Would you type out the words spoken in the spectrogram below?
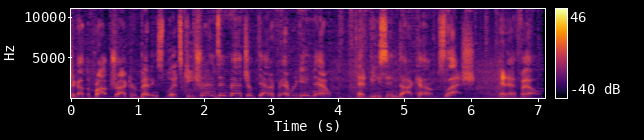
Check out the prop tracker, betting splits, key trends, and matchup data for every game now at vsin.com slash NFL.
